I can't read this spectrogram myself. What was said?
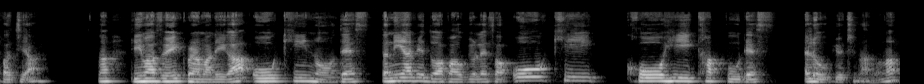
တော့ကြည့်အောင်နော်ဒီမှာဆိုရင် grammar လေးက oki no des တနည်းအားဖြင့်သူကဘာကိုပြောလဲဆိုတော့ oki kohi cup ですအဲ့လိုပြောချင်တာပေါ့နော်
